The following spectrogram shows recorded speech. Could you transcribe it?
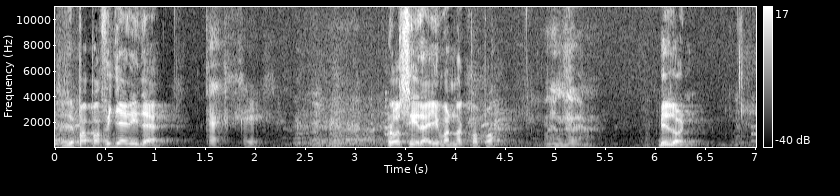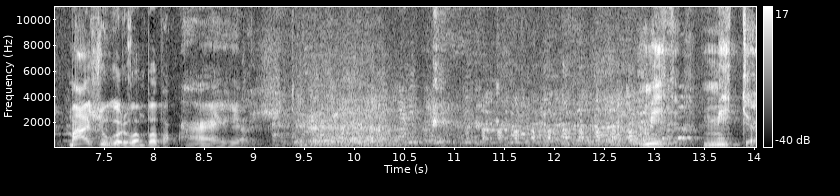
Mondja, papa, figyelj ide! Tessék. Rossz hírei vannak, papa. Igen. Bizony. Más zsugor van, papa. Áj, Mit? Mitől?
